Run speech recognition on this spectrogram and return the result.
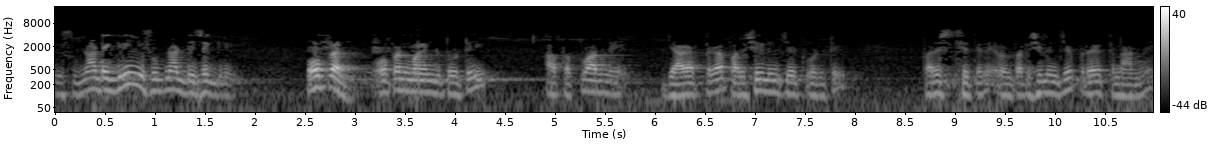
You should not agree you should not disagree open open mind తోటి ఆ తత్వాన్ని జాగ్రత్తగా పరిశీలించేటువంటి పరిస్థితిని పరిశీలించే ప్రయత్నాన్ని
